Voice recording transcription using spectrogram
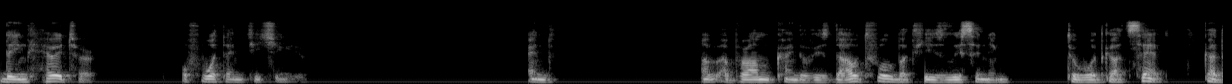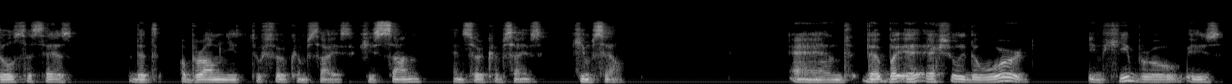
the inheritor of what I'm teaching you. And Abram kind of is doubtful, but he is listening to what God said. God also says that Abram needs to circumcise his son and circumcise himself. And but actually, the word in Hebrew is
